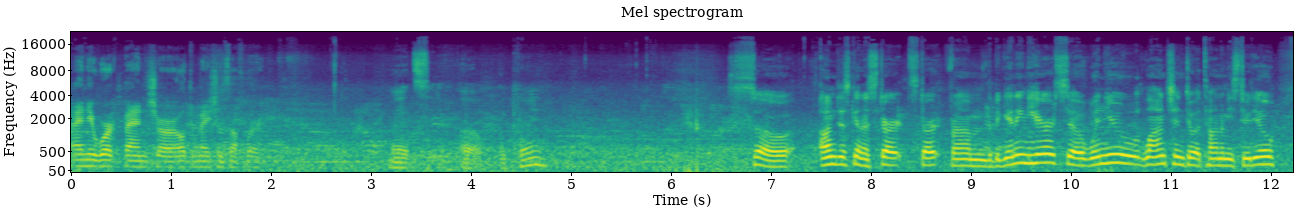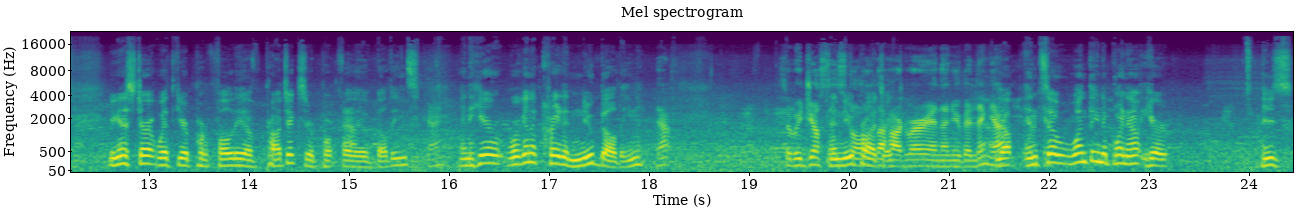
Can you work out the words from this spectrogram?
Any workbench or automation software. Let's see. Oh, okay. So I'm just going to start start from the beginning here. So when you launch into Autonomy Studio, you're going to start with your portfolio of projects or portfolio of buildings. Okay. And here we're going to create a new building. Yeah. So we just A new installed the hardware in a new building. Yeah. Yep. And so one thing to point out here is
